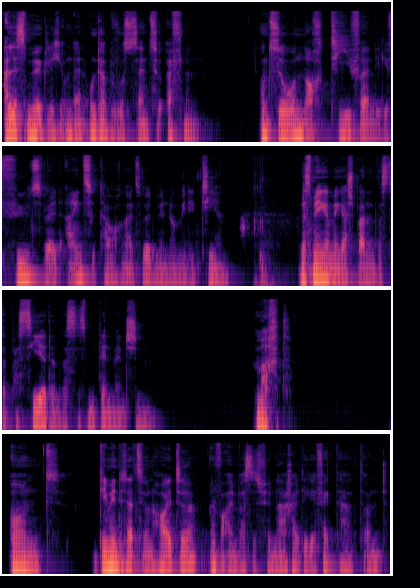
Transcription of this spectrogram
alles möglich, um dein Unterbewusstsein zu öffnen und so noch tiefer in die Gefühlswelt einzutauchen, als würden wir nur meditieren. Und das ist mega, mega spannend, was da passiert und was es mit den Menschen macht. Und die Meditation heute und vor allem, was es für nachhaltige Effekte hat und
